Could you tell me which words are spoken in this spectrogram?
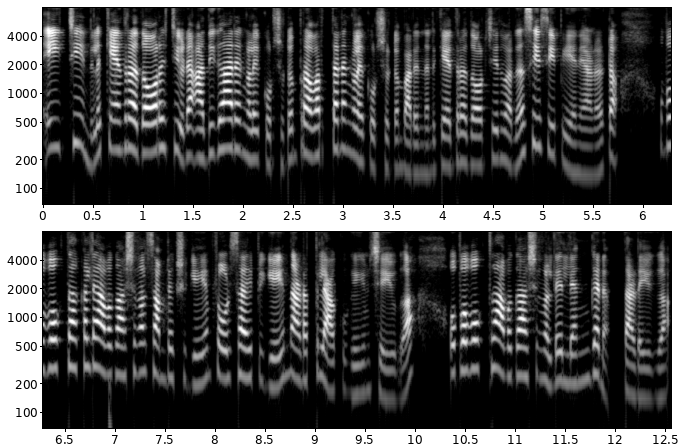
എയ്റ്റീനിൽ കേന്ദ്ര അതോറിറ്റിയുടെ അധികാരങ്ങളെ കുറിച്ചിട്ടും പ്രവർത്തനങ്ങളെ കുറിച്ചിട്ടും പറയുന്നുണ്ട്. കേന്ദ്ര അതോറിറ്റി എന്ന് പറയുന്നത് സി സി പി എന്നെയാണ് കേട്ടോ. ഉപഭോക്താക്കളുടെ അവകാശങ്ങൾ സംരക്ഷിക്കുകയും പ്രോത്സാഹിപ്പിക്കുകയും നടപ്പിലാക്കുകയും ചെയ്യുക. ഉപഭോക്തൃ അവകാശങ്ങളുടെ ലംഘനം തടയുക.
